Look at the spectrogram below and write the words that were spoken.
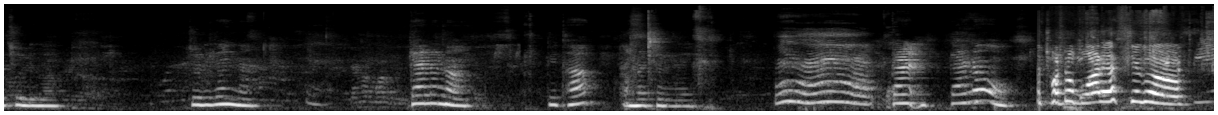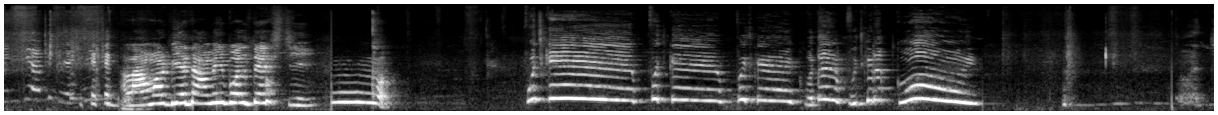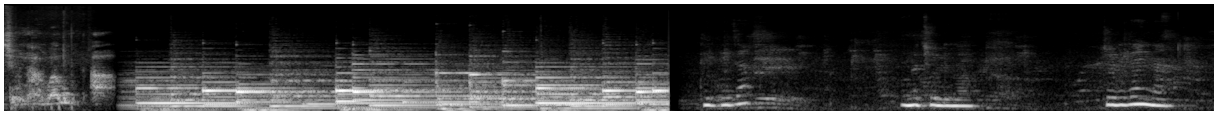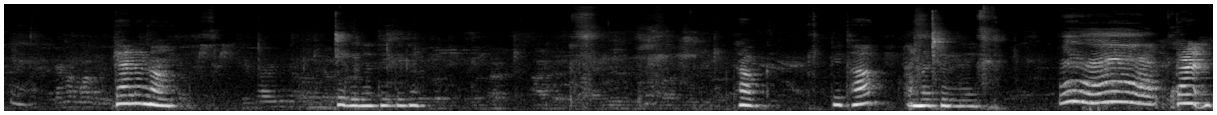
আমরা চলে যাই। চলে যাই না? কেন না? তুই থাক আমরা চলে যাই। কেন- কেন? ছোট বর এসছে গো। আমার বিয়েতে আমি বলতে এসছি। পুচকে পুচকে পুচকে কোথায় পুচকেটা? কই? আচ্ছা না বাবু থেকে যা। থেকে, তুই থাক, আমরা চলে যাই। কেন-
